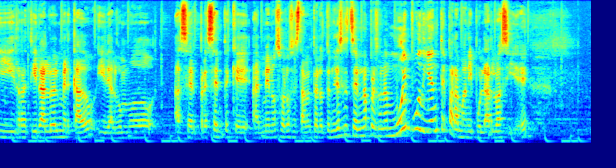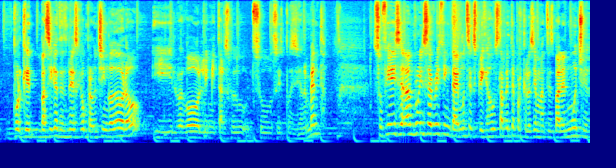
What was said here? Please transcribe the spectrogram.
y retirarlo del mercado y de algún modo hacer presente que hay menos oro se estaban, pero tendrías que ser una persona muy pudiente para manipularlo así. ¿eh? Porque básicamente tendrías que comprar un chingo de oro y luego limitar su, disposición en venta. Sofía dice Unruins Everything Diamonds explica justamente por qué los diamantes valen mucho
